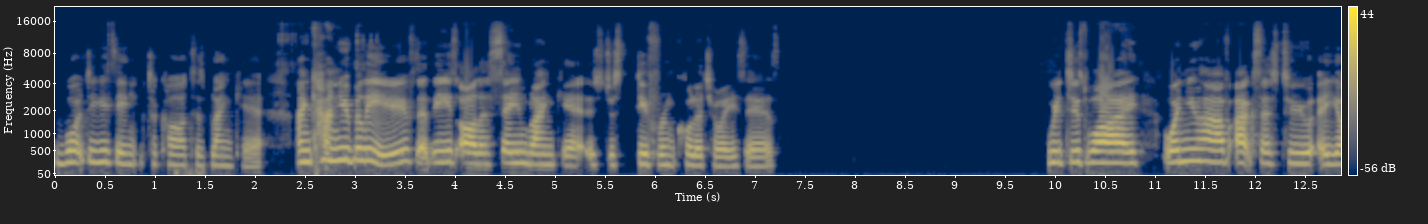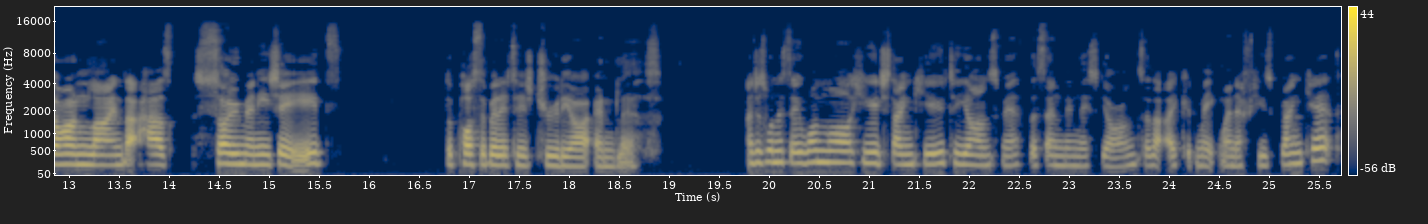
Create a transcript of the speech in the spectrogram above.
what do you think to Karter's blanket? And can you believe that these are the same blanket, it's just different colour choices? Which is why when you have access to a yarn line that has so many shades, the possibilities truly are endless. I just want to say one more huge thank you to Yarnsmith for sending this yarn so that I could make my nephew's blanket.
